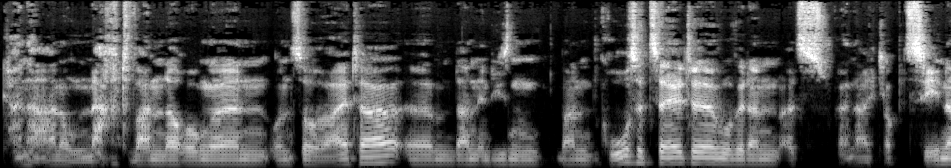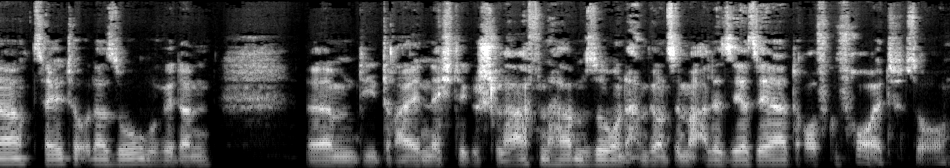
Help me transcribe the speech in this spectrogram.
keine Ahnung, Nachtwanderungen und so weiter. Ähm, dann in diesen waren große Zelte, wo wir dann als, keine Ahnung, ich glaube Zehner Zelte oder so, wo wir dann ähm, die drei Nächte geschlafen haben so und da haben wir uns immer alle sehr, sehr drauf gefreut. So,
